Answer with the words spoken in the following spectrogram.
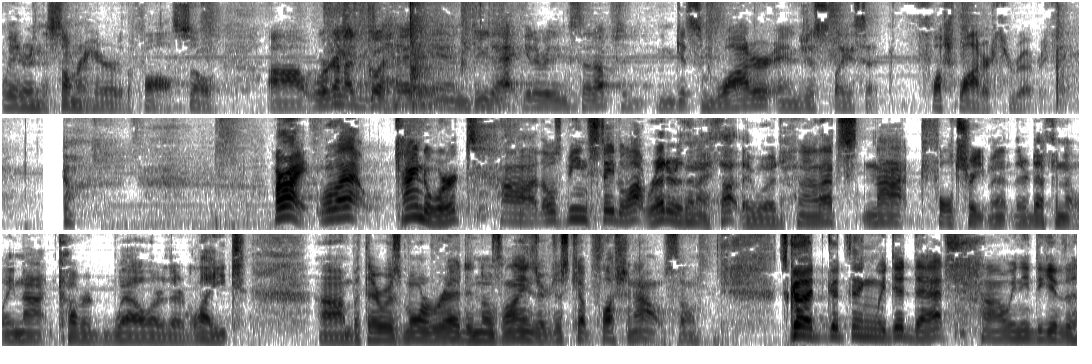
later in the summer here or the fall. So uh, we're gonna go ahead and do that, get everything set up to, and get some water and just like I said, flush water through everything. All right, well that kind of worked. Uh, those beans stayed a lot redder than I thought they would. Now that's not full treatment. They're definitely not covered well or they're light. Um, but there was more red in those lines that just kept flushing out. So it's good. Good thing we did that. Uh, we need to give the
